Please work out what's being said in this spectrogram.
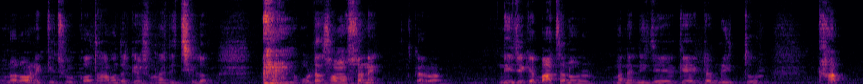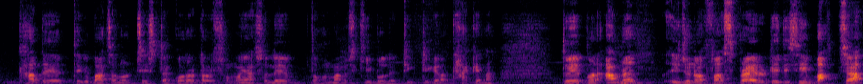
ওনারও অনেক কিছু কথা আমাদেরকে শোনা দিচ্ছিল। ওটা সমস্যা নেই। কারণ নিজেকে বাঁচানোর মানে নিজেকে একটা মৃত্যুর খাত খাদে থেকে বাঁচানোর চেষ্টা করাটার সময় আসলে তখন মানুষ কি বলে? ঠিক ঠিকানা থাকে না। তো এরপর আমরা এই জন্য ফার্স্ট প্রায়োরিটি দিছি বাচ্চা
